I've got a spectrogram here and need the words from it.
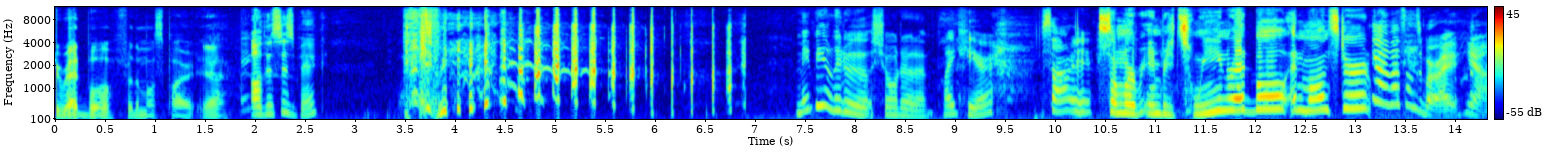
Red Bull for the most part, yeah. Oh, this is big? Maybe a little shorter, like here. Sorry. Somewhere in between Red Bull and Monster? Yeah, that sounds about right. Yeah.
